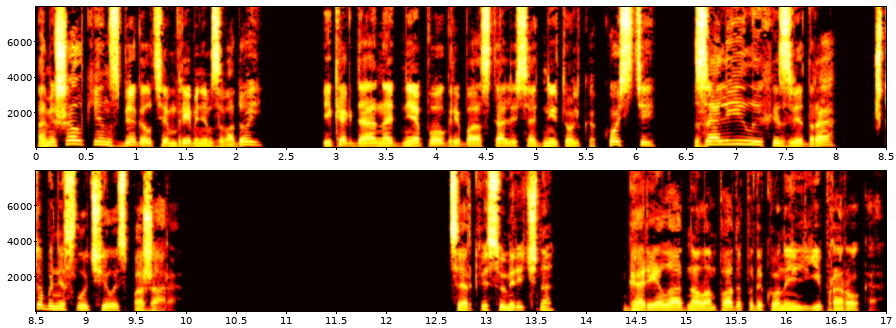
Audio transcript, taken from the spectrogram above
а Мишалкин сбегал тем временем за водой, и когда на дне погреба остались одни только кости, залил их из ведра, чтобы не случилось пожара. Церкви сумеречно, Горела одна лампада под иконой Ильи Пророка.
